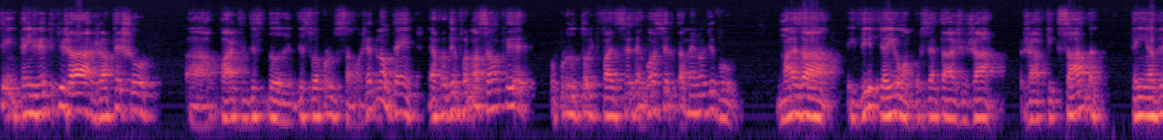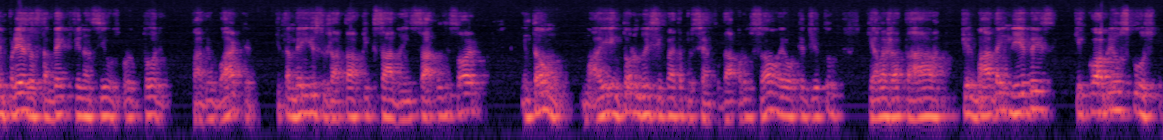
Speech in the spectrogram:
Sim, tem gente que já, já fechou a parte de, de sua produção. A gente não tem essa informação que o produtor que faz esse negócio, ele também não divulga. Mas a, existe aí uma porcentagem já, já fixada, tem as empresas também que financiam os produtores, fazem o barter, que também isso já está fixado em sacos de soja. Então, aí em torno dos 50% da produção, eu acredito que ela já está firmada em níveis que cobrem os custos.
